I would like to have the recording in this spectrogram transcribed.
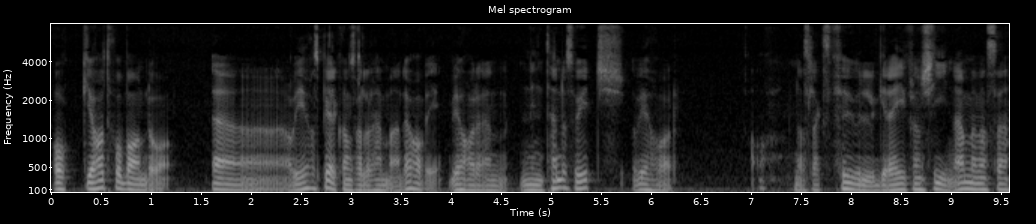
Och jag har två barn då. Uh, vi har spelkonsoler hemma, det har vi. Vi har en Nintendo Switch och vi har ja, någon slags ful grej från Kina med massa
